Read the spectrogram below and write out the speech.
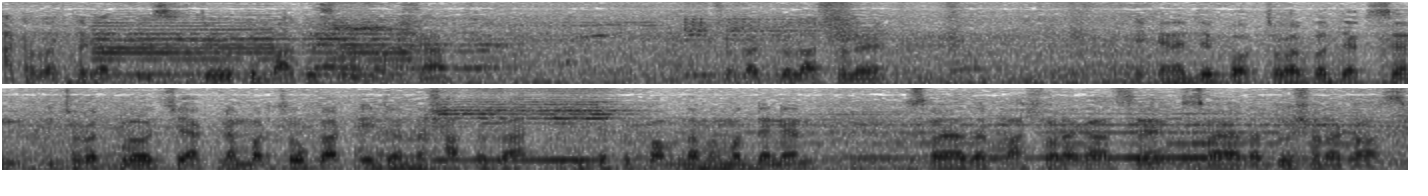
আট হাজার টাকা পিস যেহেতু সহ নকশা। চৌকাটগুলো আসলে এখানে যে চৌকাটগুলো দেখছেন, এই চৌকাটগুলো হচ্ছে এক নম্বর চৌকাট, এই জন্য সাত হাজার। যদি একটু কম দামের মধ্যে নেন, ছয় হাজার পাঁচশো টাকা আছে, ছয় হাজার দুশো টাকা আছে।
